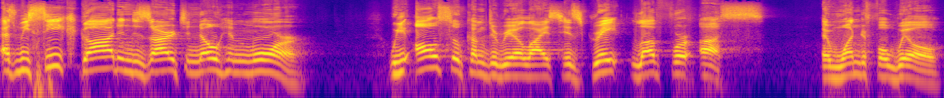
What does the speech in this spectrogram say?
As we seek God and desire to know Him more, we also come to realize His great love for us and wonderful will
